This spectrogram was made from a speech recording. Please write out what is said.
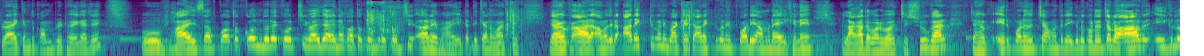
প্রায় কিন্তু কমপ্লিট হয়ে গেছে। ও ভাই, সব কতক্ষণ ধরে করছি ভাই? জানি না কতক্ষণ ধরে করছি। আরে ভাই এটাতে কেন মারছি? যাই হোক, আর আমাদের আর একটুখানি বাকি আছে আর একটুখানি পরে আমরা এখানে লাগাতে পারব হচ্ছে সুগার। যাই হোক, এরপরে হচ্ছে আমাদের এইগুলো করতে চলো, আর এইগুলো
